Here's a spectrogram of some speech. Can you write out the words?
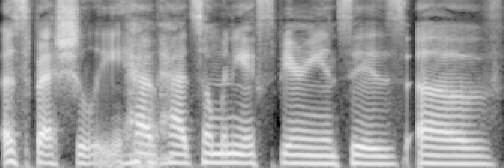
especially have Yeah. had so many experiences of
